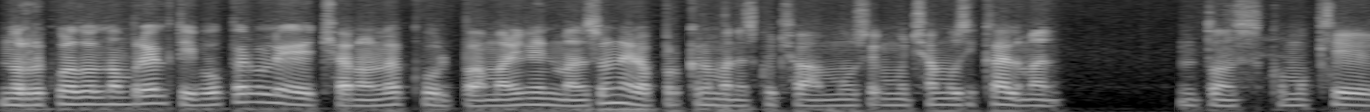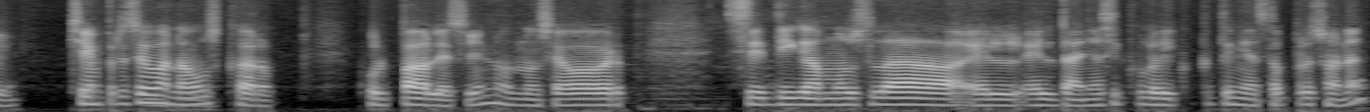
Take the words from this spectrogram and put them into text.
no recuerdo el nombre del tipo, pero le echaron la culpa a Marilyn Manson, era porque el man escuchaba mucha música del man. Entonces, como que siempre se van a buscar culpables, ¿sí? No, no se va a ver, si digamos, la, el, el daño psicológico que tenía esta persona,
